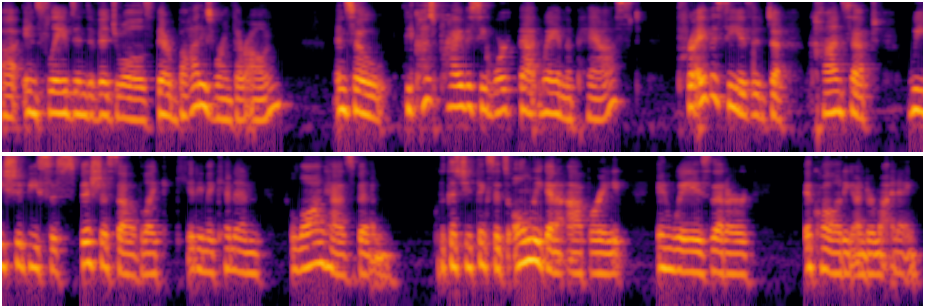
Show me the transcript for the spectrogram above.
uh, enslaved individuals their bodies weren't their own and so because privacy worked that way in the past privacy isn't a concept we should be suspicious of like Kitty MacKinnon long has been because she thinks it's only going to operate in ways that are equality undermining.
